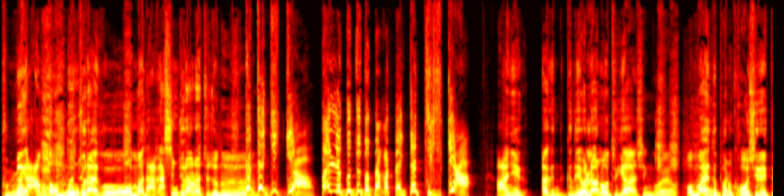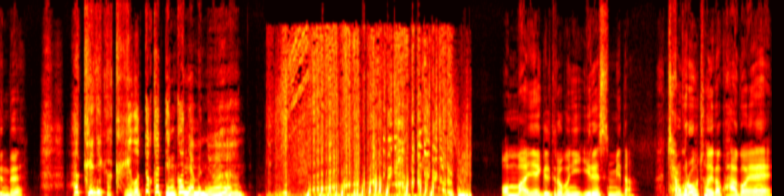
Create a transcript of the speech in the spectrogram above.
분명히 아무도 없는 줄 알고 엄마 나가신 줄 알았죠 저는. 이 새끼야. 빨래 끝에도 나갔다, 이 자식 새끼야. 아니, 아 근데, 근데 연락은 어떻게 하신 거예요? 엄마 핸드폰은 거실에 있던데. 아, 그니까 그게 어떻게 된 거냐면은. 엄마의 얘기를 들어보니 이랬습니다. 참고로 저희가 과거에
